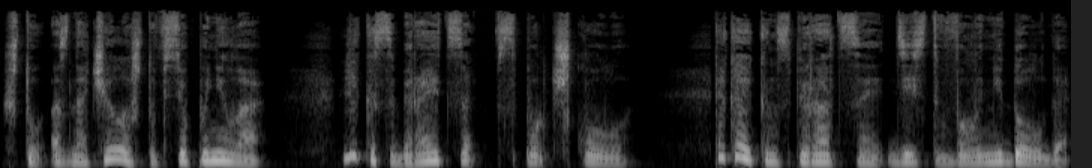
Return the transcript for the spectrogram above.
что означало, что все поняла. Лика собирается в спортшколу. Такая конспирация действовала недолго,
